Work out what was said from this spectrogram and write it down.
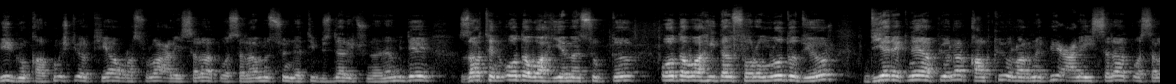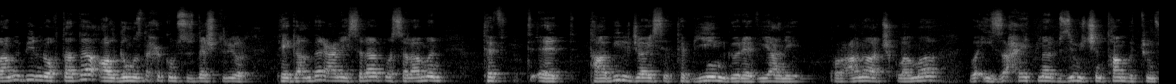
bir gün kalkmış diyor ki ya Resulullah Aleyhisselatü Vesselam'ın sünneti bizler için önemli değil. Zaten o da vahye mensuptu. O da vahiden sorumludu diyor. Diyerek ne yapıyorlar? Kalkıyorlar Nebi Aleyhisselatü Vesselam'ı bir noktada algımızda hükümsüzleştiriyor. Peygamber Aleyhisselatü Vesselam'ın e, tabiri caizse tebyin görevi yani Kur'an'ı açıklama ve izah etme bizim için tam bütün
